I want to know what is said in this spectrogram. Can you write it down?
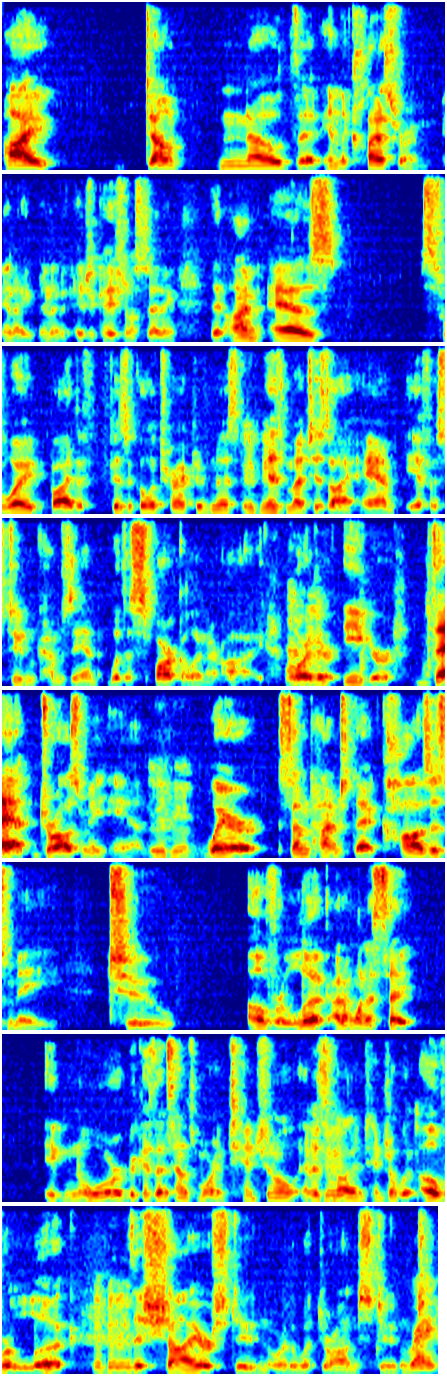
I don't know that in the classroom, in, a, in an educational setting, that I'm as swayed by the physical attractiveness mm-hmm. as much as I am if a student comes in with a sparkle in their eye or uh-huh. they're eager. That draws me in, mm-hmm. where sometimes that causes me to overlook. I don't want to say ignore because that sounds more intentional and mm-hmm. it's not intentional, but overlook mm-hmm. the shyer student or the withdrawn student. Right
